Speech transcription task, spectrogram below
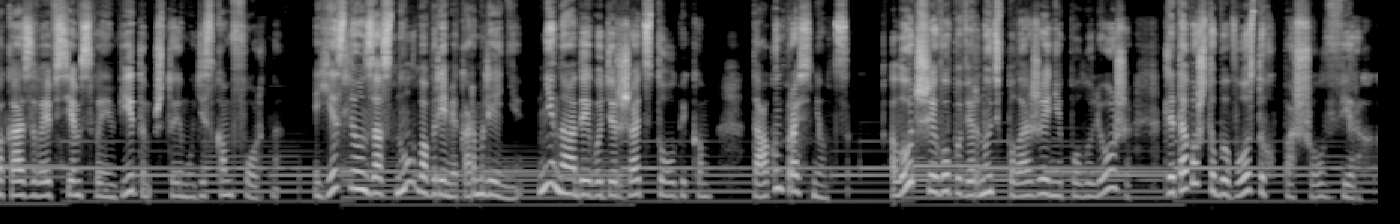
показывая всем своим видом, что ему дискомфортно. Если он заснул во время кормления, не надо его держать столбиком, так он проснется. Лучше его повернуть в положение полулежа для того, чтобы воздух пошел вверх.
